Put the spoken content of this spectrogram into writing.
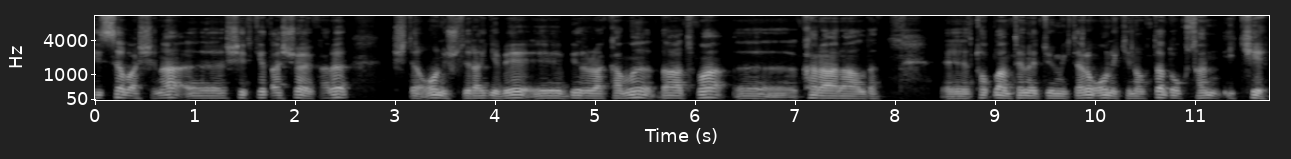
hisse başına e, şirket aşağı yukarı işte 13 lira gibi e, bir rakamı dağıtma e, kararı aldı. E, toplam temettü miktarı 12.92.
